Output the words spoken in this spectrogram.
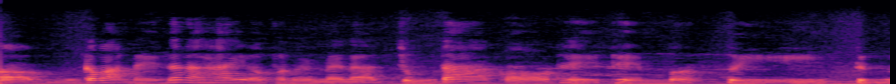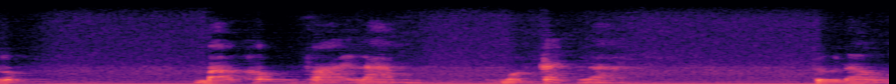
uh, các bạn thấy rất là hay ở phần mềm này là chúng ta có thể thêm bớt tùy ý từng lúc mà không phải làm một cách là từ đầu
